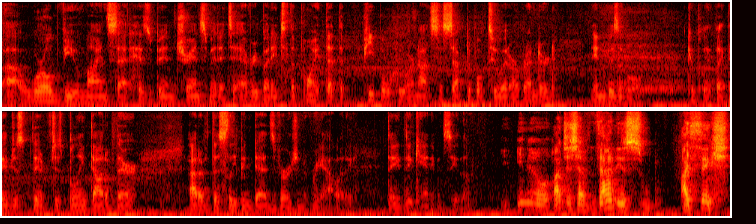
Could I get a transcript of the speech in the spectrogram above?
uh, worldview mindset has been transmitted to everybody to the point that the people who are not susceptible to it are rendered invisible, complete. Like they've just they've just blinked out of their out of the Sleeping Dead's version of reality. They they can't even see them you know, I just have that is, I think,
